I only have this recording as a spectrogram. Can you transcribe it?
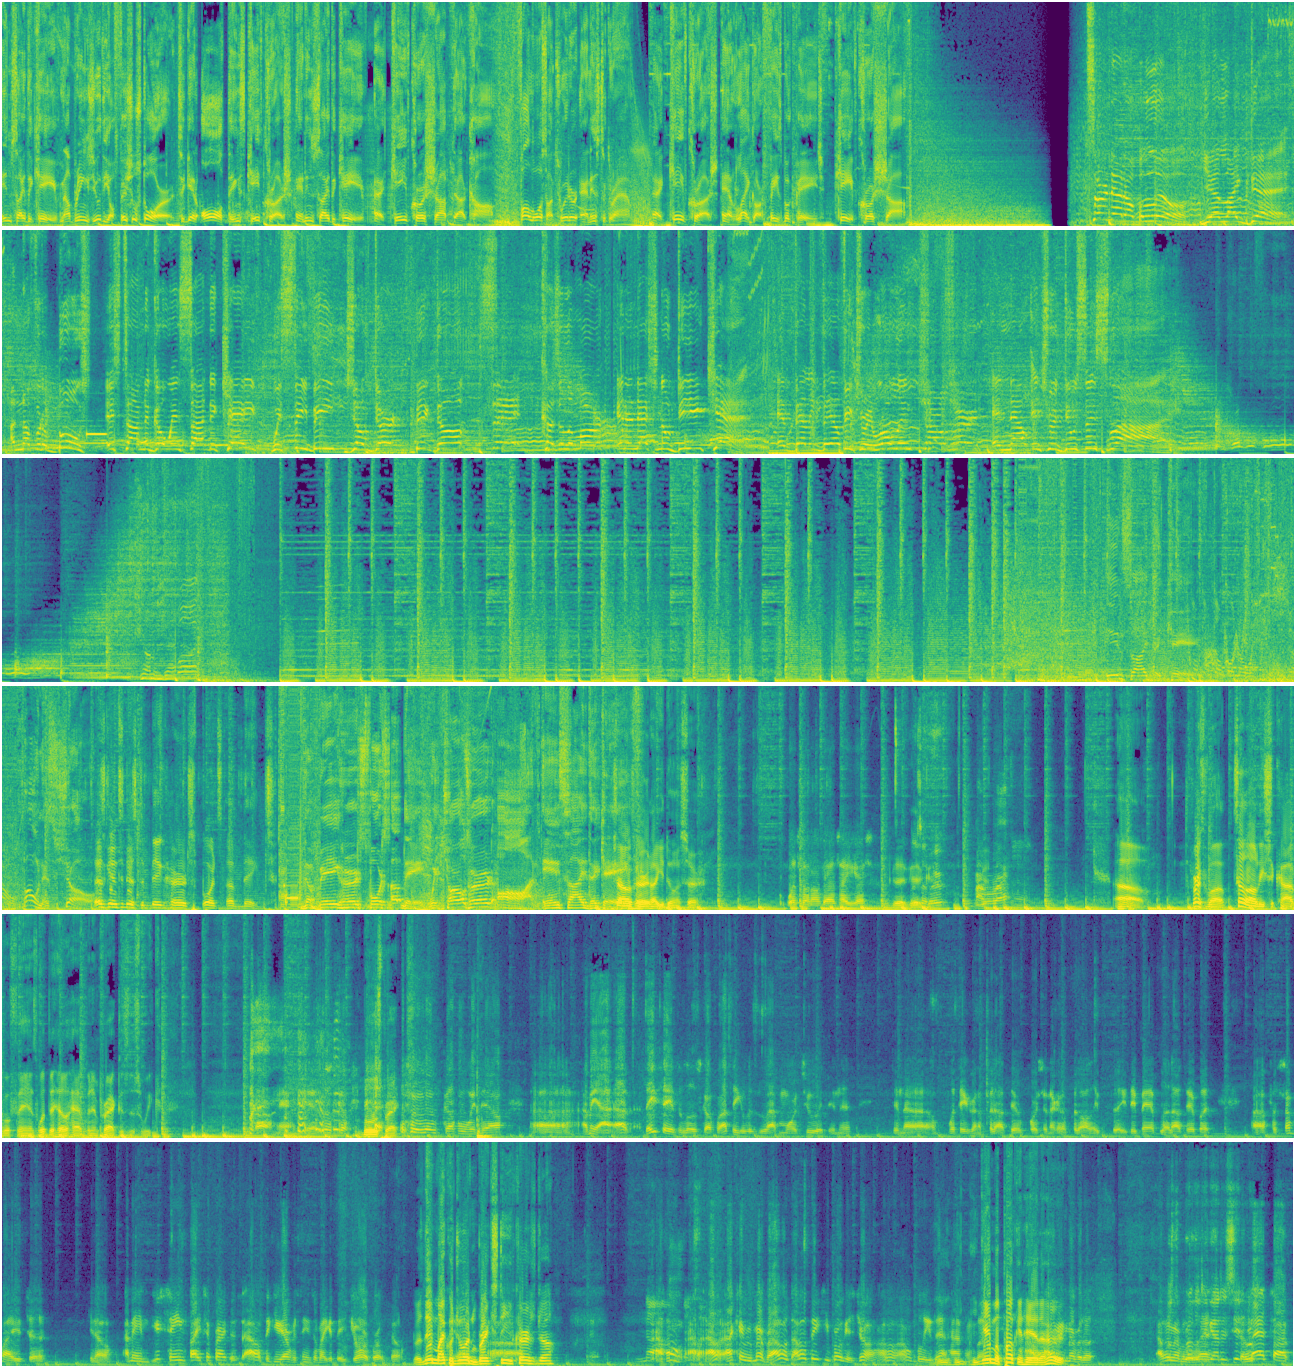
Inside the Cave now brings you the official store to get all things Cave Crush and Inside the Cave at cavecrushshop.com. Follow us on Twitter and Instagram at Cave Crush and like our Facebook page, Cave Crush Shop. Turn that up a little. Yeah, like that. Enough of the bullshit. It's time to go inside the cave with CB, Joe Dirt, Big Dog, Sid, Cousin Lamar, International D and Cat, and Valley Vale featuring Roland, Charles Hurd, and now introducing Sly. Coming down. Inside the Cave. Don't go nowhere. Bonus show. Let's get into this. The Big Hurd Sports Update. The Big Hurd Sports Update with Charles Hurd on Inside the Cave. Charles Hurd, how you doing, sir? What's going on, guys? How you guys? Good, good, good. All right. Oh, first of all, tell all these Chicago fans what the hell happened in practice this week. Oh man, yeah, a little scuffle. Bulls practice. I mean, I, I, they say it's a little scuffle. I think it was a lot more to it than the, than uh, what they're going to put out there. Of course, they're not going to put all their they, they bad blood out there, but uh, for somebody to, you know, I mean, you've seen fights in practice. I don't think you ever seen somebody get their jaw broke though. Was did Michael Jordan break Steve Kerr's jaw? I, don't, I, I, I can't remember. I don't. I don't think he broke his jaw. I don't. I don't believe that happened. He gave him a pumpkin head. I I heard. remember the. I remember the brother last, got shit the last time.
